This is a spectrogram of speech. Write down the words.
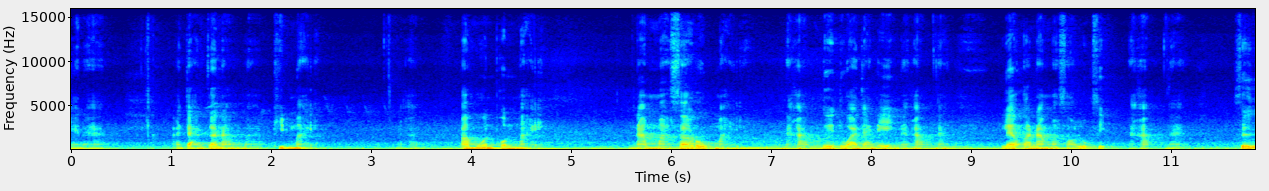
เงี้ยนะฮะอาจารย์ก็นำมาพิมพ์ใหม่นะครับประมวลผลใหม่นำมาสรุปใหม่นะครับ ด้วยตัวอาจารย์เองนะครับนะแล้วก็นำมาสอนลูกศิษย์นะครับนะซึ่ง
